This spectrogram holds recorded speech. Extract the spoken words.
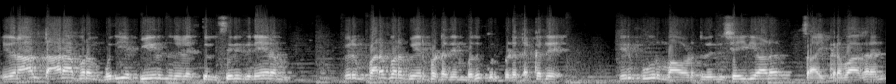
இதனால் தாராபுரம் புதிய பேருந்து நிலையத்தில் சிறிது நேரம் பெரும் பரபரப்பு ஏற்பட்டது என்பது குறிப்பிடத்தக்கது. திருப்பூர் மாவட்டத்திலிருந்து செய்தியாளர் சாய் பிரபாகரன்.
